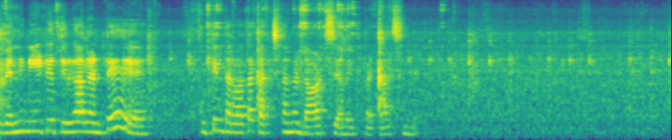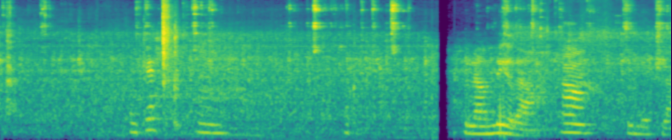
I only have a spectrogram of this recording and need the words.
ఇవన్నీ నీట్గా తిరగాలంటే కుట్టిన తర్వాత ఖచ్చితంగా డాట్స్ అనేది పెట్టాల్సిందే. ఓకే? ఇలా ఉంది కదా. ఇది ఇట్లా.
